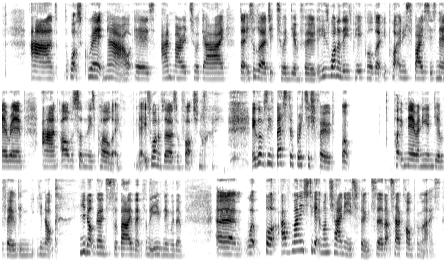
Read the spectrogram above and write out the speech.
And what's great now is I'm married to a guy that is allergic to Indian food. He's one of these people that you put any spices near him and all of a sudden he's poorly. Yeah, he's one of those, unfortunately. he loves his best of British food. Well, put him near any Indian food and you're not, you're not going to survive it for the evening with him. Um, well, but I've managed to get him on Chinese food, so that's our compromise.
